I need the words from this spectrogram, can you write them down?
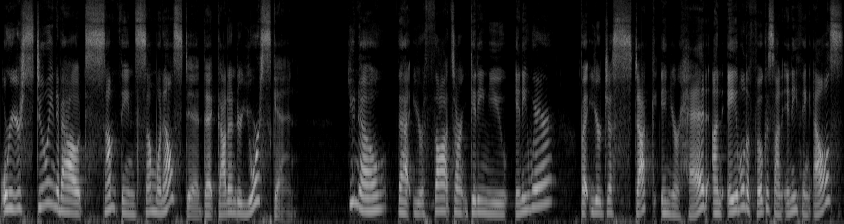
or you're stewing about something someone else did that got under your skin. You know that your thoughts aren't getting you anywhere, but you're just stuck in your head, unable to focus on anything else?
